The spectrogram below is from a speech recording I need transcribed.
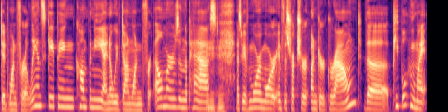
did one for a landscaping company. I know we've done one for Elmer's in the past. Mm-hmm. As we have more and more infrastructure underground, the people who might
